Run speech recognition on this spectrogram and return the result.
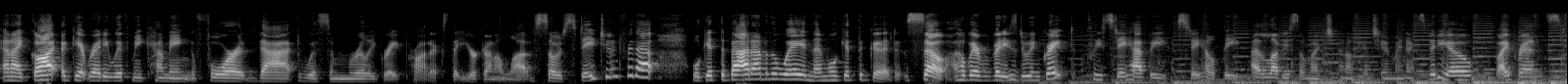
and I got a get ready with me coming for that with some really great products that you're gonna love. So stay tuned for that. We'll get the bad out of the way and then we'll the good. So I hope everybody's doing great. Please stay happy, stay healthy. I love you so much and I'll catch you in my next video. Bye friends.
